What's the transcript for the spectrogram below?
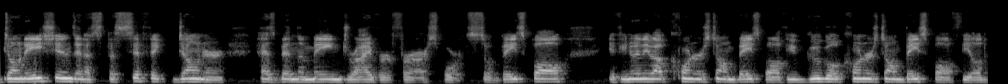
donations and a specific donor has been the main driver for our sports. So baseball, if you know anything about Cornerstone baseball, if you Google Cornerstone baseball field,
